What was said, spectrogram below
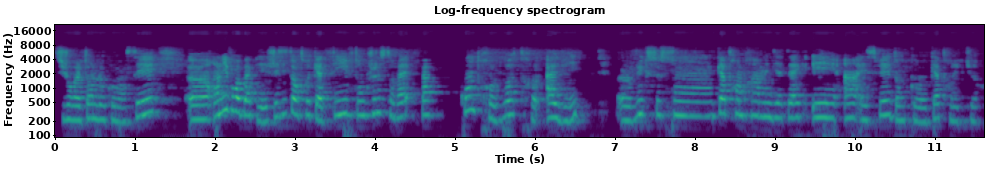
si j'aurai le temps de le commencer. en livre papier, j'hésite entre quatre livres, donc je ne serai pas contre votre avis. Euh, vu que ce sont 4 emprunts médiathèque et un SP, donc 4 euh, lectures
